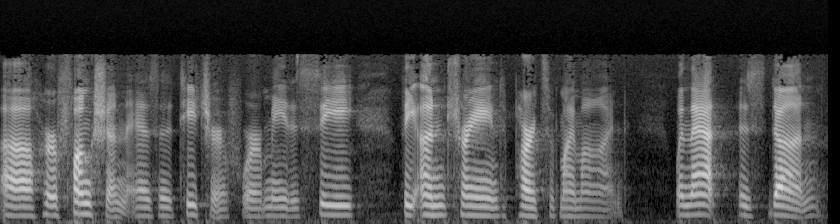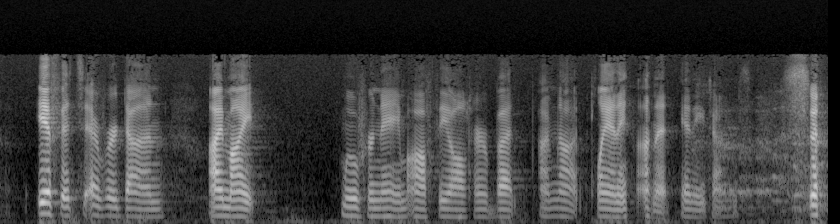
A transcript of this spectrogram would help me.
uh, her function as a teacher for me to see the untrained parts of my mind. When that is done, if it's ever done, I might move her name off the altar, but I'm not planning on it anytime soon.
